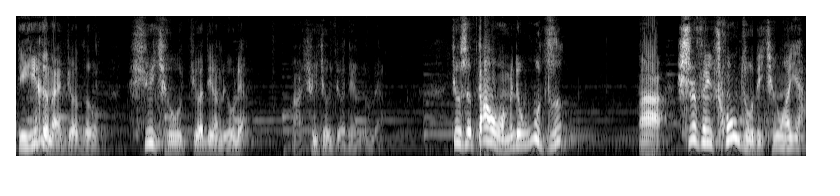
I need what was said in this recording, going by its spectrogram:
第一个呢，叫做需求决定流量，啊，需求决定流量，就是当我们的物资啊十分充足的情况下，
